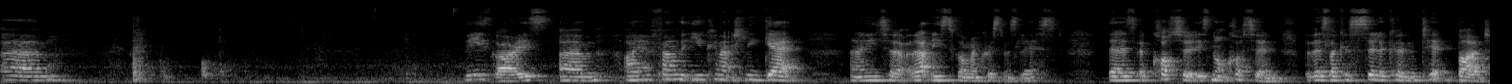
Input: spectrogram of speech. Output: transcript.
Um, these guys, um, I have found that you can actually get, and I need to, that needs to go on my Christmas list. There's a cotton, it's not cotton, but there's like a silicone tip bud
